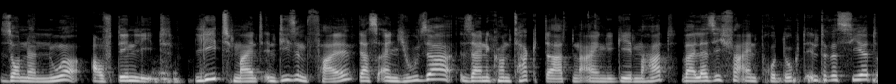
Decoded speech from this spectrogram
sondern nur auf den Lead. Lead meint in diesem Fall, dass ein User seine Kontaktdaten eingegeben hat, weil er sich für ein Produkt interessiert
